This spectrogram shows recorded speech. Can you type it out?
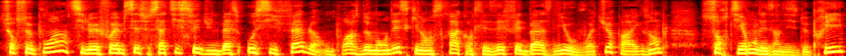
Sur ce point, si le FOMC se satisfait d'une baisse aussi faible, on pourra se demander ce qu'il en sera quand les effets de base liés aux voitures, par exemple, sortiront des indices de prix,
